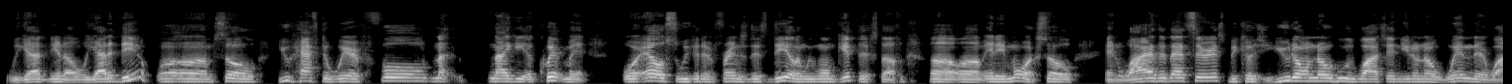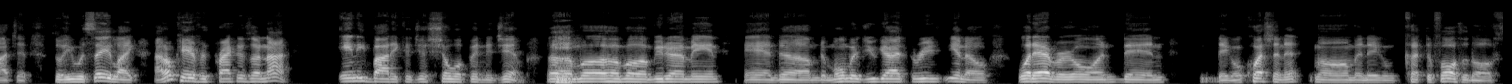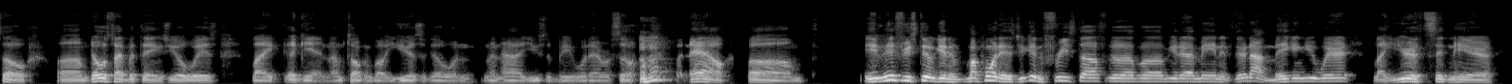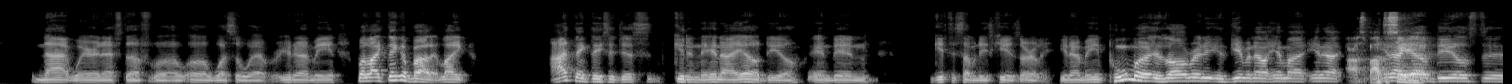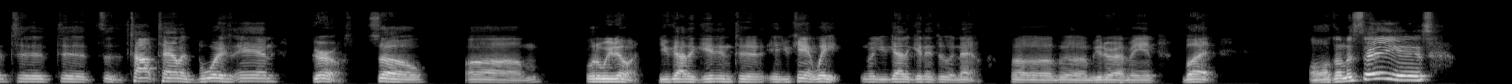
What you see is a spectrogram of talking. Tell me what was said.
we got you know we got a deal. Um so you have to wear full nike equipment or else we could infringe this deal and we won't get this stuff uh, um anymore. So and why is it that serious? Because you don't know who's watching. You don't know when they're watching. So he would say like i don't care if it's practice or not anybody could just show up in the gym. Um, um, um, you know what I mean? And um, the moment you got three, you know, whatever on, then they're gonna question it, um, and they're gonna cut the faucet off. So um, those type of things you always like. Again, I'm talking about years ago and and how it used to be, whatever. So, Mhm. but now, um. Even if you're still getting, my point is, you're getting free stuff. Uh, uh, you know what I mean? If they're not making you wear it, like you're sitting here not wearing that stuff uh, uh, whatsoever. You know what I mean? But like, think about it. Like, I think they should just get in the NIL deal and then get to some of these kids early. You know what I mean? Puma is already is giving out MI, NIL, I was about to NIL deals to to to to the top talent boys and girls. So, um, what are we doing? You got to get into. You can't wait. You, know, you got to get into it now. Uh, um, you know what I mean? But all I'm gonna say is,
